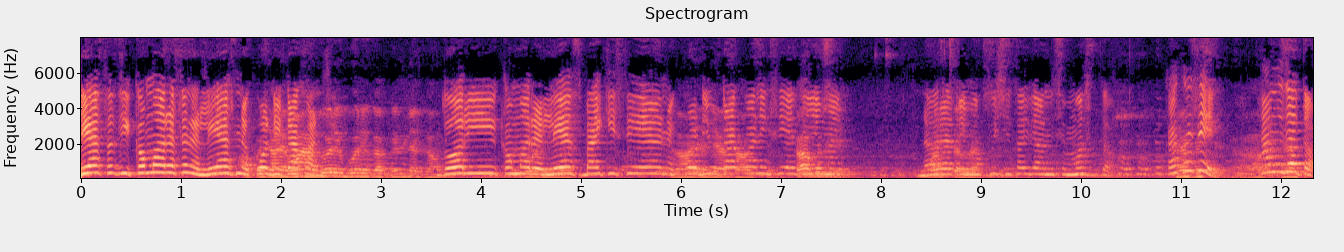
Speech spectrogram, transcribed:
લેસ હજી કમરે છે ને લેસ ને કોડી ટાકવાની દોરી બોરી કાંઈક કરીને ખાવાનું. દોરી કમરે લેસ બાકી છે ને કોડી ટાકવાની છે. હજી એમાં નવરાત્રીમાં ખુશી થઈ જવાની છે મસ્ત. કા ખુશી? આમ જતો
